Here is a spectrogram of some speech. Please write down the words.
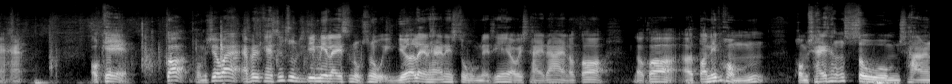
นะฮะโอเค ก็ผมเชื่อว่าแอปพลิเคชัน Zoom จริงๆมีอะไรสนุกๆ อีกเยอะเลยนะฮะใน Zoom เนี่ยที่เอาไปใช้ได้ แล้วก็แล้วก็ตอนนี้ผม ผมใช้ทั้ง Zoom ทั้ง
